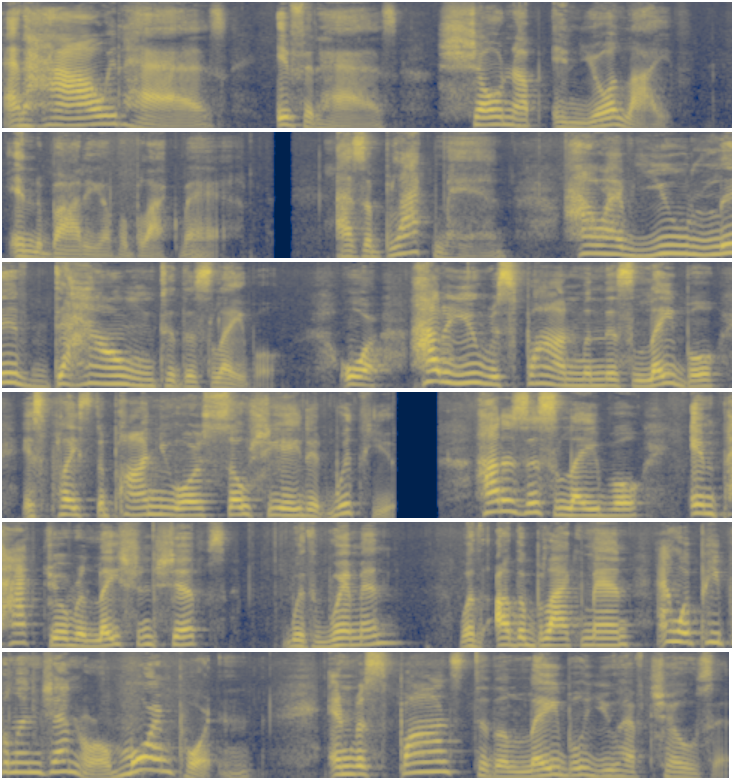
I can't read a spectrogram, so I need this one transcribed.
and how it has, if it has, shown up in your life in the body of a black man. As a black man, how have you lived down to this label? Or how do you respond when this label is placed upon you or associated with you? How does this label impact your relationships with women, with other black men, and with people in general? More important, in response to the label you have chosen,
